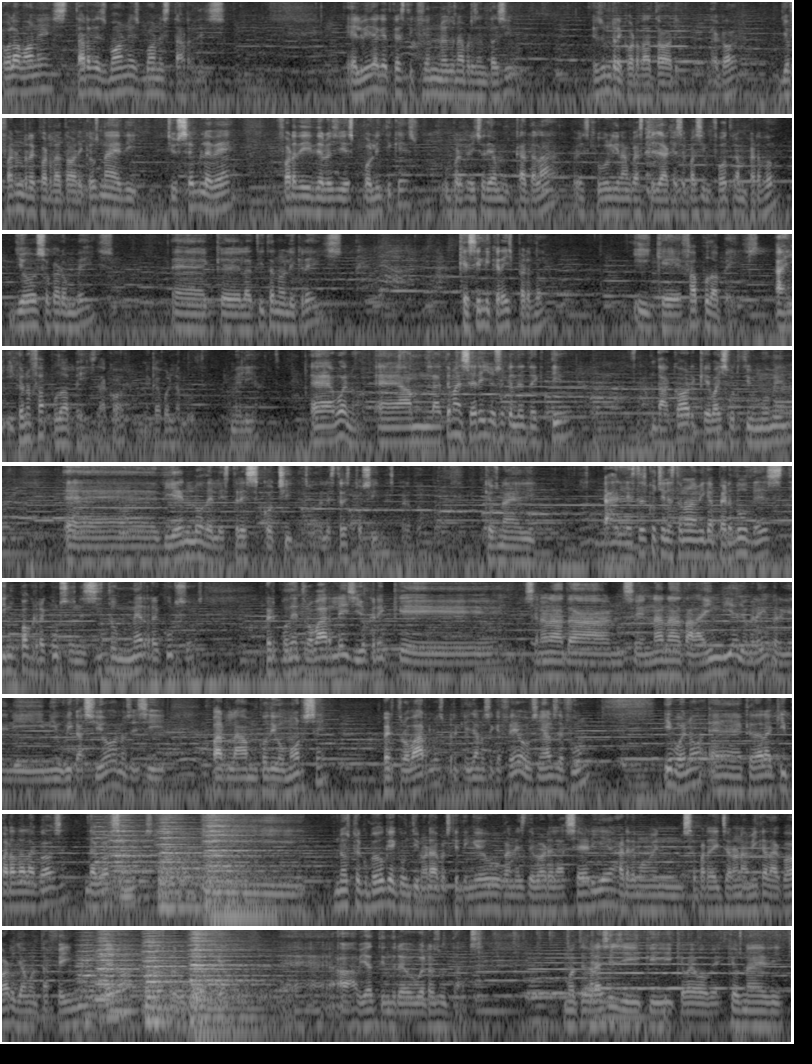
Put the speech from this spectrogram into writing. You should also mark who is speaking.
Speaker 1: Hola, bones tardes, bones, bones tardes. El vídeo aquest que estic fent no és una presentació, és un recordatori, d'acord? Jo faré un recordatori, que us n'he de dir. Si us sembla bé, fora d'ideologies polítiques, ho prefereixo dir en català, per els que vulguin en castellà que se passin fotre, amb perdó. Jo sóc Aaron Beix, eh, que la tita no li creix, que sí li creix, perdó, i que fa pudor peix. Ai, i que no fa pudor peix, d'acord? Me cago en la puta, m'he liat. Eh, bueno, eh, amb la tema de sèrie jo sóc el detectiu, d'acord, que vaig sortir un moment eh, dient-lo de les tres cotxines, o de les tres tocines, perdó, que us n'he de dir. Ah, Les tres cotxines estan una mica perdudes, tinc pocs recursos, necessito més recursos per poder trobar-les i jo crec que se n'ha anat, a, se anat a la Índia, jo crec, perquè ni, ni ubicació, no sé si parla amb código Morse per trobar-los, perquè ja no sé què fer, o senyals de fum. I bueno, eh, quedarà aquí parada la cosa, d'acord, senyors? I no us preocupeu que continuarà, pels que tingueu ganes de veure la sèrie, ara de moment se paralitzarà una mica, d'acord, hi ha molta feina, però no us preocupeu que eh, aviat tindreu els resultats. Moltes gràcies i que, que veieu bé, que us n'he de dir.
